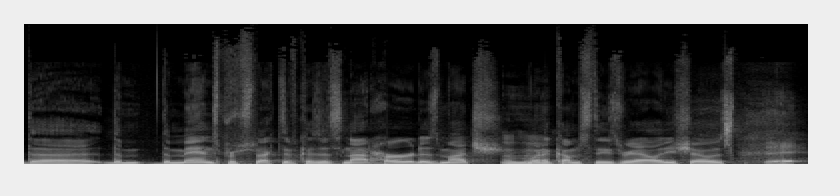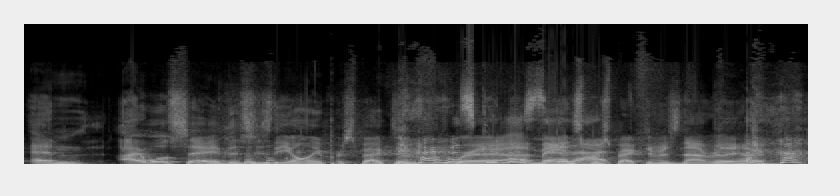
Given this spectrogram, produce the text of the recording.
the the the man's perspective because it's not heard as much Mm-hmm. when it comes to these reality shows. And I will say, this is the only perspective where a man's that. perspective is not really heard.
